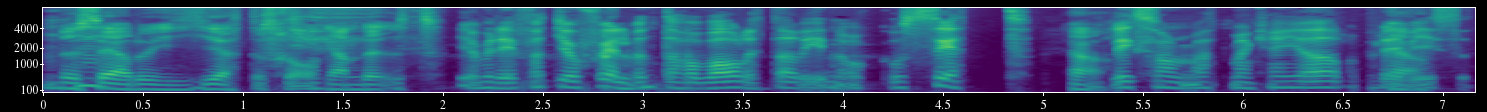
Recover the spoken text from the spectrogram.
Nu ser du jättefrågande ut. ja, men det är för att jag själv inte har varit där inne och, och sett Ja. liksom, att man kan göra på det Ja. viset.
